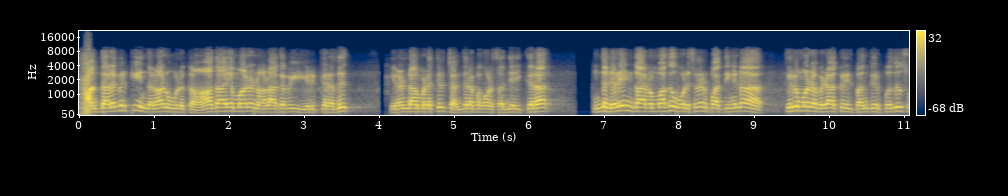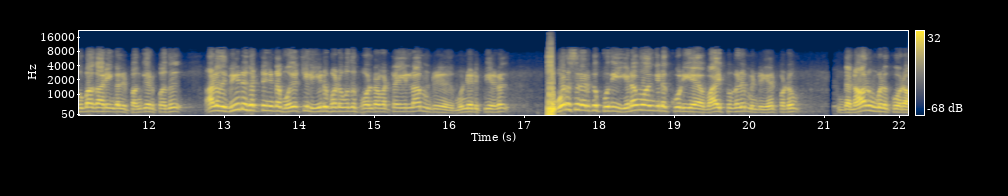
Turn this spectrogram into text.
அந்த அளவிற்கு இந்த நாள் உங்களுக்கு ஆதாயமான நாளாகவே இருக்கிறது. இரண்டாம் இடத்தில் சந்திர பகவான் சஞ்சரிக்கிறார். இந்த நிலையின் காரணமாக ஒரு சிலர் பார்த்தீங்கன்னா திருமண விழாக்களில் பங்கேற்பது சுபகாரியங்களில் பங்கேற்பது அல்லது வீடு கட்டுகின்ற முயற்சியில் ஈடுபடுவது போன்றவற்றை எல்லாம் இன்று முன்னெடுப்பீர்கள். ஒரு சிலருக்கு புதிய இடம் வாங்கிடக்கூடிய வாய்ப்புகளும் இன்று ஏற்படும். இந்த நாள் உங்களுக்கு ஒரு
